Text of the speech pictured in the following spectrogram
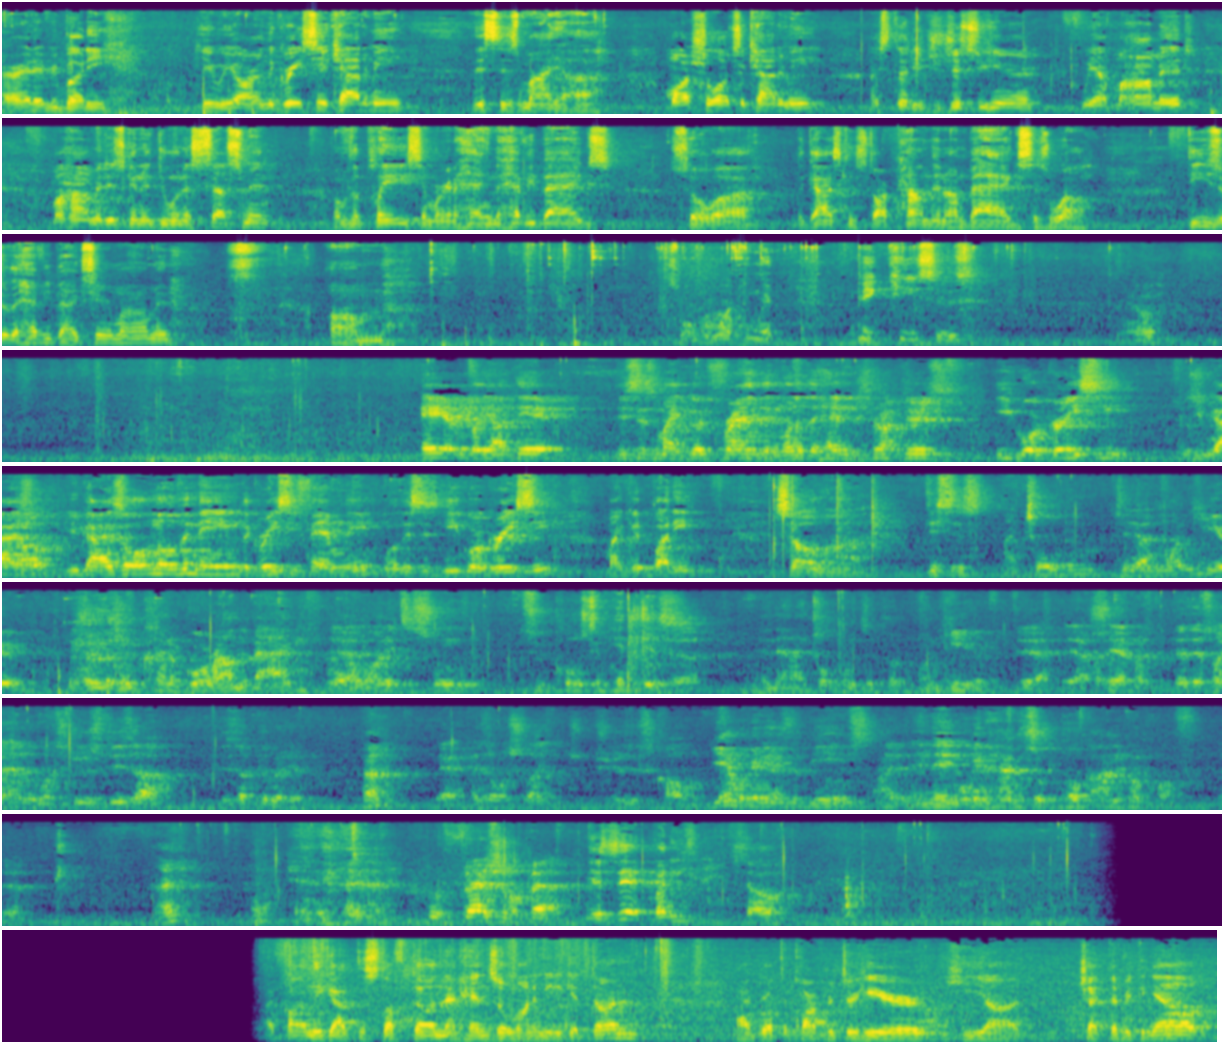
All right, everybody. Here we are in the Gracie Academy. This is my uh, martial arts academy. I study jiu-jitsu here. We have Muhammad. Muhammad is going to do an assessment of the place, and we're going to hang the heavy bags so uh, the guys can start pounding on bags as well. These are the heavy bags here, Muhammad. Um, that's what we're working with. Big pieces. You know. Hey, everybody out there. This is my good friend and one of the head instructors, Igor Gracie. You guys, you guys all know the name, the Gracie family. Well, this is Igor Gracie, my good buddy. So uh, this is, I told him to Yeah. do one here, so can kind of go around the bag. I Yeah. don't want it to swing too close and hit this. Yeah. And then I told him to put one here. Yeah, yeah, but yeah, but that's why to use this uh this up over here. Huh? Yeah, Hazel wants to like to use this column. Yeah, we're gonna yeah. use the beams, and then we're gonna have it so it can hook on and hook off. Yeah. Right? And, Professional Pat. That's it, buddy. So. I finally got the stuff done that Renzo wanted me to get done. I brought the carpenter here. He uh, checked everything out.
